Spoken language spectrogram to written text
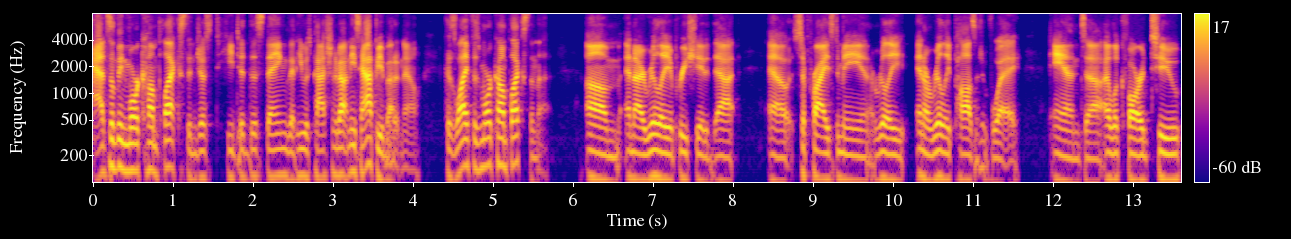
add something more complex than just he did this thing that he was passionate about and he's happy about it now because life is more complex than that. Um, and I really appreciated that. Uh, surprised me in a really in a really positive way, and uh, I look forward to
